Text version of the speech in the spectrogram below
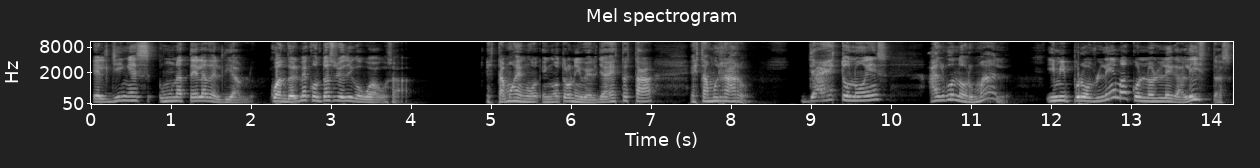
el jean es una tela del diablo. Cuando él me contó eso, yo digo, wow, o sea, estamos en, en otro nivel. Ya esto está está muy raro. Ya esto no es algo normal. Y mi problema con los legalistas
